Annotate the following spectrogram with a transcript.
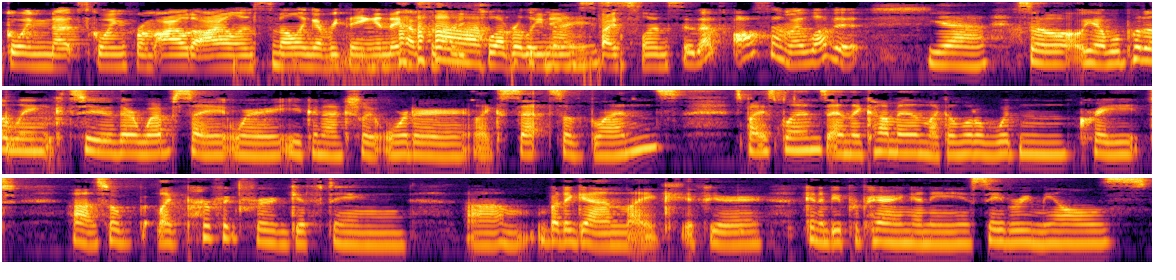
going nuts, going from aisle to aisle and smelling everything. And they have some pretty cleverly named Nice. spice blends. So that's awesome. I love it. Yeah. So yeah, we'll put a link to their website where you can actually order like sets of blends, spice blends, and they come in like a little wooden crate. Uh, so like perfect for gifting. Um, but again, like if you're going to be preparing any savory meals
